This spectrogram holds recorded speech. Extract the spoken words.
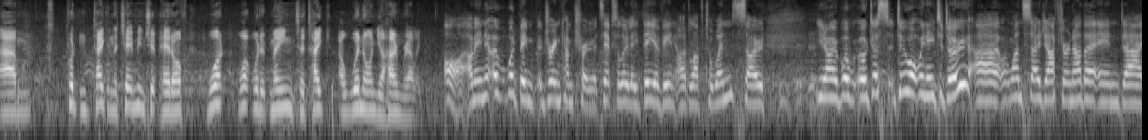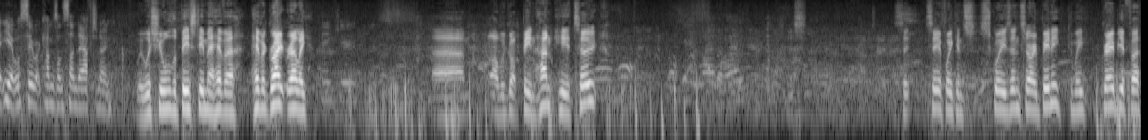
Um, putting taking the championship hat off, what what would it mean to take a win on your home rally? Oh, I mean, it would be a dream come true. It's absolutely the event I'd love to win. So, you know, we'll, we'll just do what we need to do, uh, one stage after another, and uh, yeah, we'll see what comes on Sunday afternoon. We wish you all the best, Emma. Have a have a great rally. Thank you. Um, oh, we've got Ben Hunt here too. See, see if we can squeeze in. Sorry, Benny, can we grab you for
